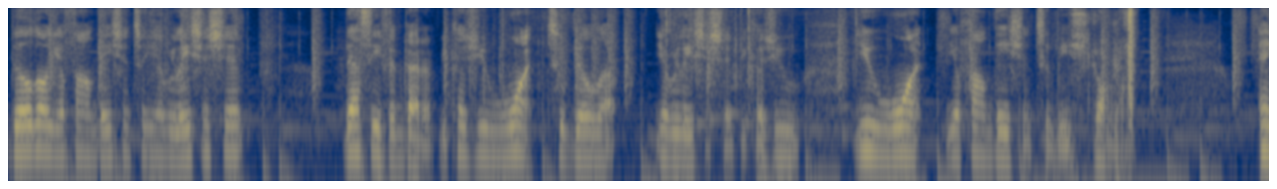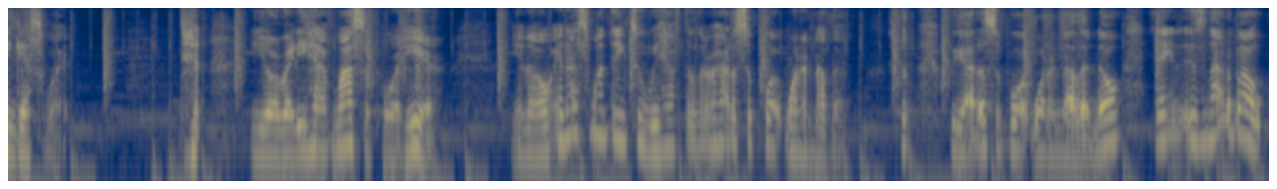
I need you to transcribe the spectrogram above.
build on your foundation to your relationship, that's even better because you want to build up your relationship because you you want your foundation to be strong. And guess what? you already have my support here. You know, and that's one thing too. We have to learn how to support one another. we got to support one another. No, it ain't, it's not about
